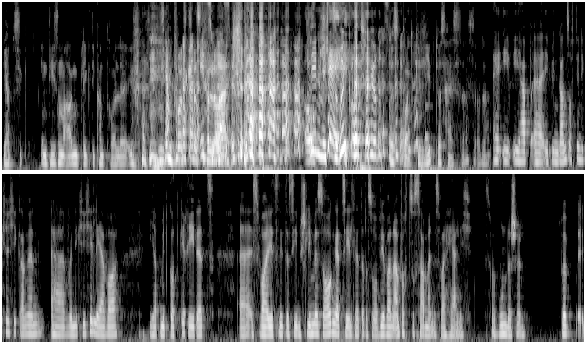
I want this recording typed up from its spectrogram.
ihr habt in diesem Augenblick die Kontrolle über den Podcast verloren. Ich lehne mich zurück und höre Du zu. hast Gott geliebt, was heißt das? Oder? Hey, ich, ich, hab, äh, ich bin ganz oft in die Kirche gegangen, äh, wenn die Kirche leer war. Ich habe mit Gott geredet. Äh, es war jetzt nicht, dass ich ihm schlimme Sorgen erzählt hätte oder so. Wir waren einfach zusammen. Es war herrlich. Es war wunderschön. Es war, äh,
